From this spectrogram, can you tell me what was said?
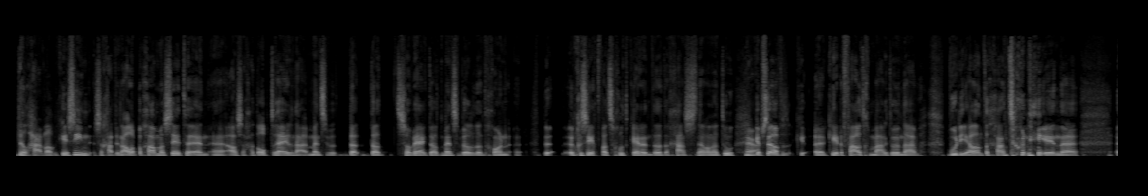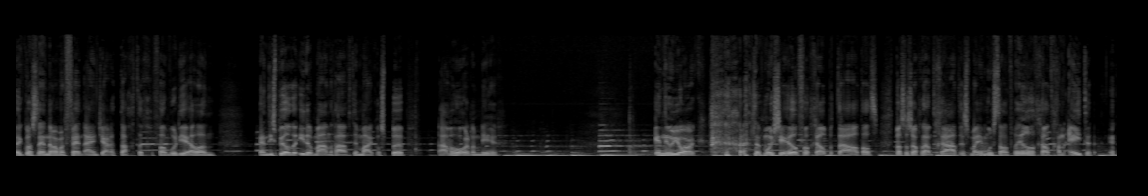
wil haar wel een keer zien. Ze gaat in alle programma's zitten en eh, als ze gaat optreden... Nou, mensen, dat, dat, zo werkt dat. Mensen willen dat gewoon eh, de- een gezicht wat ze goed kennen... daar daar gaan ze sneller naartoe. Ja. Ik heb zelf een ke- een keer de fout gemaakt door naar Woody Allen te gaan... toen in... eh, ik was een enorme fan eind jaren tachtig van Woody Allen... en die speelde iedere maandagavond in Michael's Pub. Nou, we horen hem meer in New York. dan moest je heel veel geld betalen. Althans, het was dan zogenaamd gratis. Maar je moest dan voor heel veel geld gaan eten.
